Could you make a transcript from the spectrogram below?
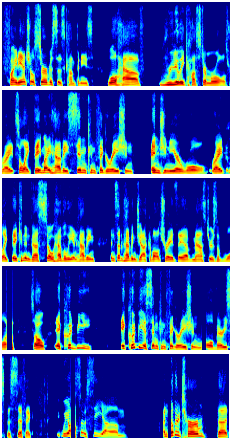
financial services companies will have really custom roles, right? So like they might have a SIEM configuration engineer role, right? Like they can invest so heavily in having instead of having jack of all trades, they have masters of one. So it could be it could be a SIEM configuration role, very specific. We also see um, another term that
